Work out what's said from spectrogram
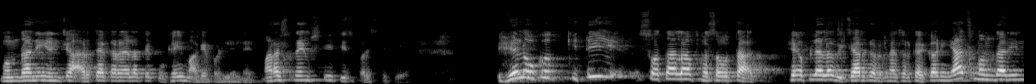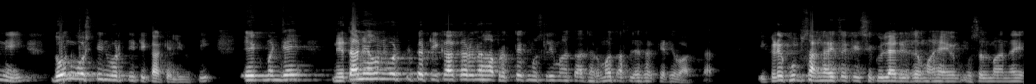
ममदानी यांच्या आरत्या करायला ते कुठेही मागे पडलेले नाहीत. महाराष्ट्र टाइम्सची तीच परिस्थिती आहे. हे लोक किती स्वतःला फसवतात हे आपल्याला विचार करण्यासारखं आहे. कारण याच ममदानींनी दोन गोष्टींवरती टीका केली होती. एक म्हणजे नेतान्याहूंवरती तर टीका करणं हा प्रत्येक मुस्लिमाचा धर्मच असल्यासारखे ते वागतात. इकडे खूप सांगायचं की सेक्युलॅरिझम आहे मुसलमान आहे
